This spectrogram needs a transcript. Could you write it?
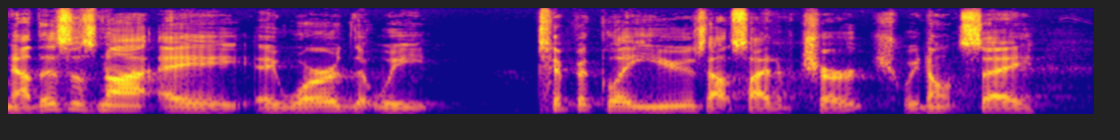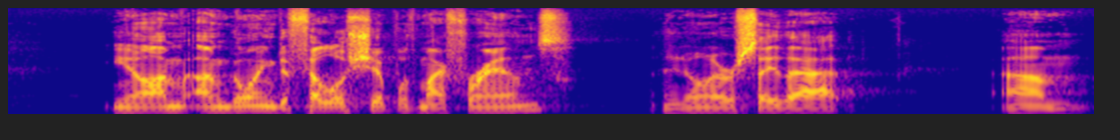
Now, this is not a, a word that we typically use outside of church. We don't say, you know, I'm, I'm going to fellowship with my friends. I don't ever say that. Um,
